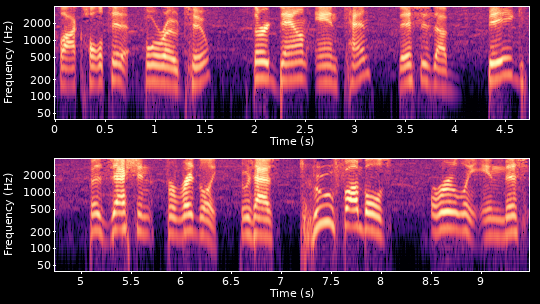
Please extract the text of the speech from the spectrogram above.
Clock halted at 4.02. Third down and 10. This is a big possession for Ridley, who has two fumbles early in this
